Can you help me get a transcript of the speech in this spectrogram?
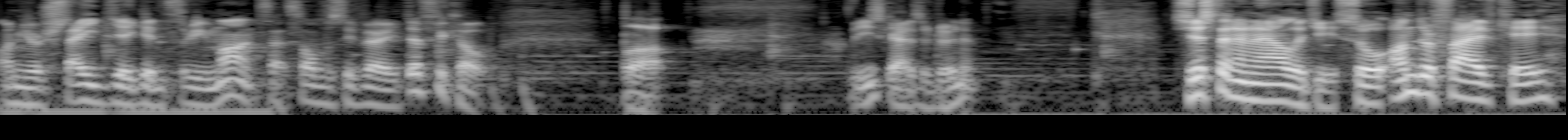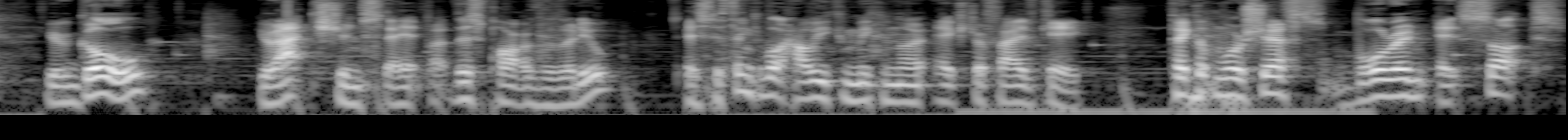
on your side gig in three months. That's obviously very difficult but these guys are doing it. Just an analogy. So under 5k, your goal, your action step at this part of the video is to think about how you can make another extra 5k. Pick up more shifts, boring, it sucks.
